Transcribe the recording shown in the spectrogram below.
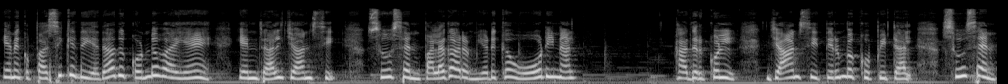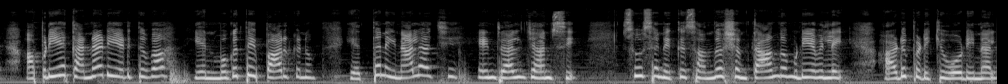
எனக்கு பசிக்குது. ஏதாவது கொண்டு வாயேன் என்றாள் ஜான்சி. சூசன் பலகாரம் எடுக்க ஓடினாள். அதற்குள் ஜான்சி திரும்ப கூப்பிட்டாள். சூசன் அப்படியே கண்ணாடி எடுத்து வா. என் முகத்தை பார்க்கணும். எத்தனை நாள் ஆச்சு என்றாள் ஜான்சி. சூசனுக்கு சந்தோஷம் தாங்க முடியவில்லை. அடுப்படிக்கு ஓடினாள்.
